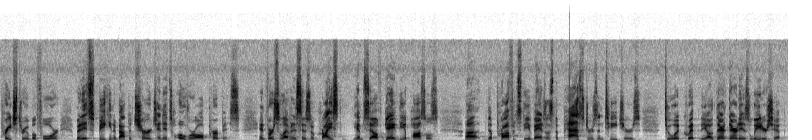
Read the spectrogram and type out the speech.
preached through before, but it's speaking about the church and its overall purpose. In verse 11, it says So Christ himself gave the apostles, uh, the prophets, the evangelists, the pastors, and teachers to equip, you know, there, there it is, leadership,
